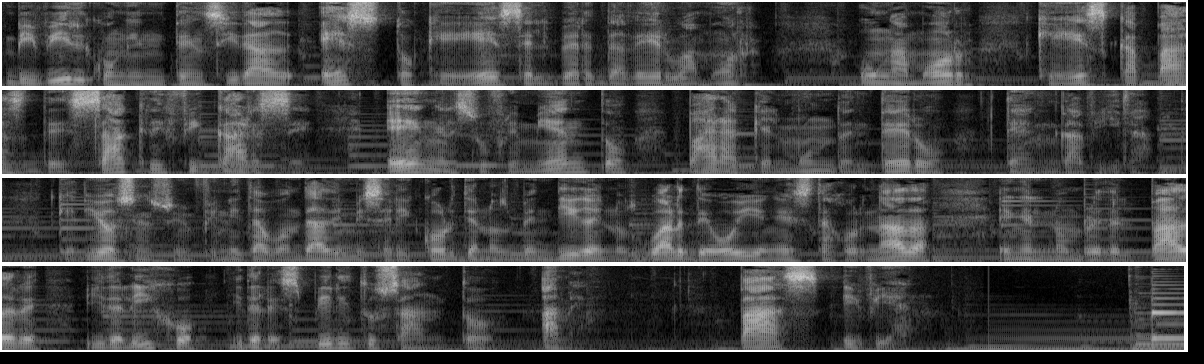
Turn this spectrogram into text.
vivir con intensidad esto que es el verdadero amor, un amor que es capaz de sacrificarse en el sufrimiento para que el mundo entero tenga vida. Que Dios en su infinita bondad y misericordia nos bendiga y nos guarde hoy en esta jornada, en el nombre del Padre y del Hijo y del Espíritu Santo. Amén. Paz y bien.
